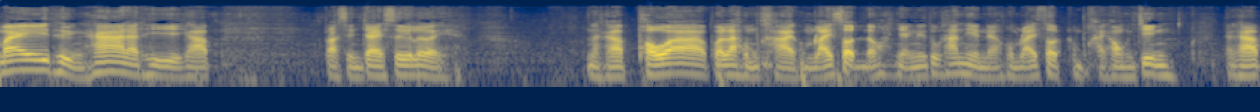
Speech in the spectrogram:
ไม่ถึงห้านาทีครับ ตัดสินใจซื้อเลยนะครับ เพราะว่าเวลาผมขายผมไลฟ์สดเนาะอย่างนี้ทุกท่านเห็นนะผมไลฟ์สดผมขายของจริงนะครับ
